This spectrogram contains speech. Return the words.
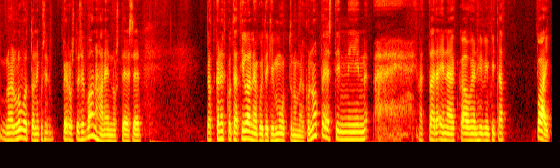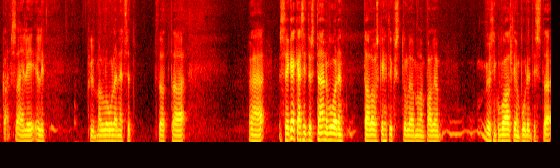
noin luvut on niin se perustuu sen vanhaan ennusteeseen, jotka nyt kun tämä tilanne on kuitenkin muuttunut melko nopeasti, niin eivät taida enää kauhean hyvin pitää paikkansa. Eli, eli kyllä mä luulen, että se tota, ää, sekä käsitys tämän vuoden talouskehityksestä tulee olemaan paljon myös niin kuin valtion budjetista ää,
